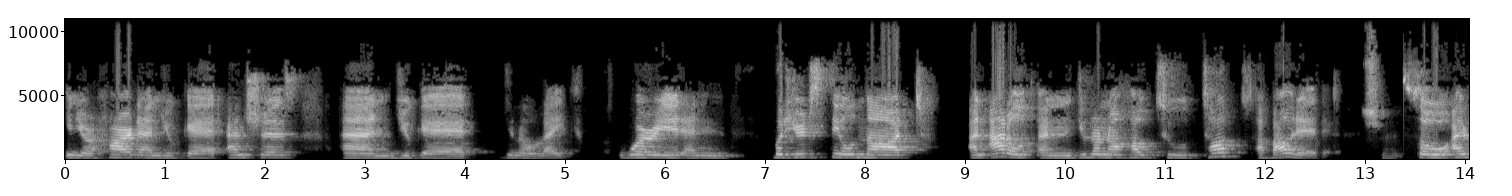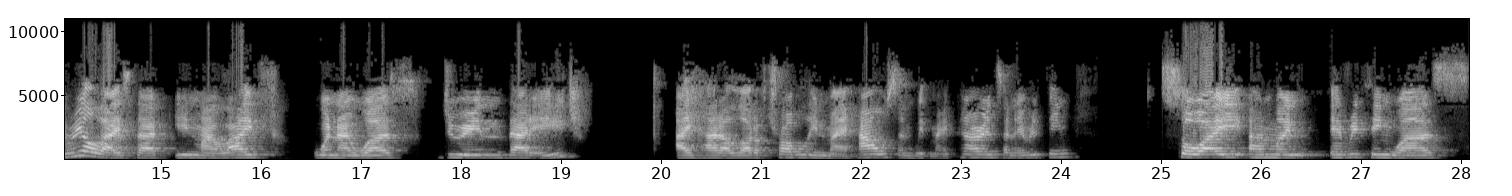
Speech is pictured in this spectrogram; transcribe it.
in your heart and you get anxious and you get, you know, like worried and but you're still not an adult and you don't know how to talk about it. Sure. So I realized that in my life when I was during that age, I had a lot of trouble in my house and with my parents and everything. So I, I mean, everything was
